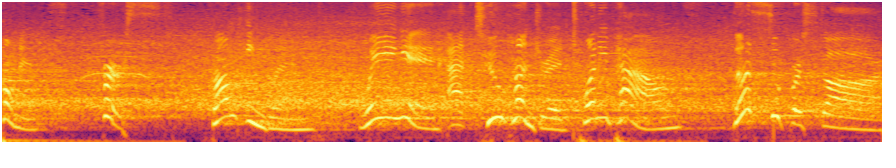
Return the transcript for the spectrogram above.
Opponents. First, from England, weighing in at 220 pounds, the superstar.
